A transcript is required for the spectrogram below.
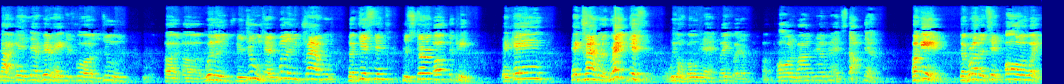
Now, in their bitter hatred for the Jews, uh, uh, willingly, the Jews had willingly traveled the distance to stir up the people. They came, they traveled a great distance. We're going to go to that place where uh, Paul and Barnabas and stop them. Again, the brothers sent Paul away.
